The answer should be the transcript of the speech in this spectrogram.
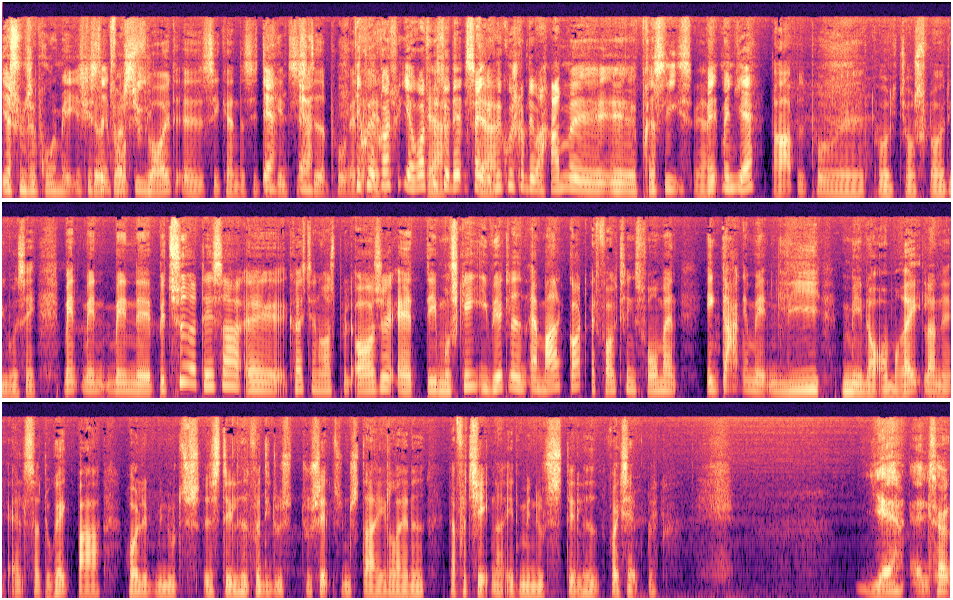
jeg synes er problematisk. Det var George for at sige, Floyd, uh, Sikander Siddiq, ja, insisterede ja. på. At, det kunne jeg godt, jeg godt forstå ja, den sag. Ja. Jeg kan ikke huske, om det var ham øh, øh, præcis. Ja. Men, men ja. Drabet på, øh, på George Floyd i USA. Men, men, men øh, betyder det så, øh, Christian Rosbøl, også, at det måske i virkeligheden er meget godt, at Folketingsformand en gang imellem lige minder om reglerne? Altså, du kan ikke bare holde et minuts øh, stillhed, fordi du, du selv synes, der er et eller andet, der fortjener et minuts stillhed, for eksempel. Ja, altså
